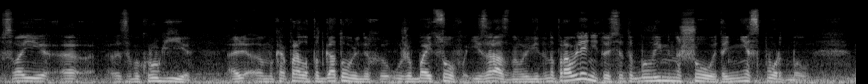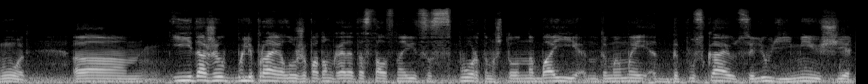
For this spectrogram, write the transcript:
в свои круги как правило, подготовленных уже бойцов из разного вида направлений, то есть это было именно шоу, это не спорт был. Вот. И даже были правила уже потом, когда это стало становиться спортом, что на бои на ММА допускаются люди, имеющие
